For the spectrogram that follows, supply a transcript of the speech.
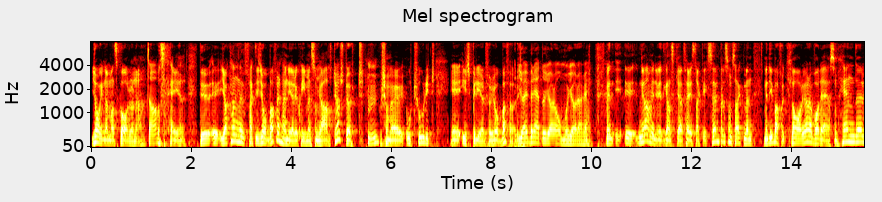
joinar man skarorna Ja. och säger du, eh, jag kan faktiskt jobba för den här nya regimen som jag alltid har stört Mm. och som jag är otroligt eh, inspirerad för att jobba för. Jag är beredd att göra om och göra rätt. Men eh, eh, nu använder vi ett ganska färgstarkt exempel som sagt, men, men det är bara för att klargöra vad det är som händer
